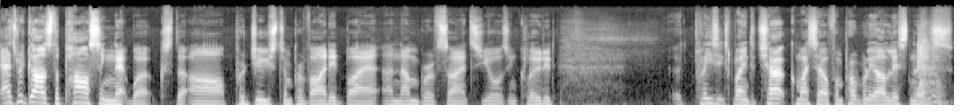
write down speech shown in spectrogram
as regards the passing networks that are produced and provided by a, a number of sites, yours included. uh, Please explain to Chuck, myself, and probably our listeners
